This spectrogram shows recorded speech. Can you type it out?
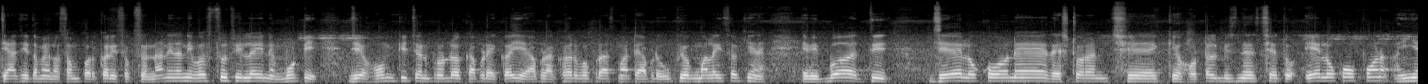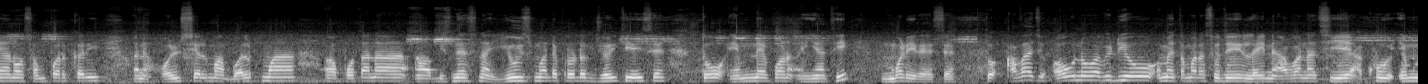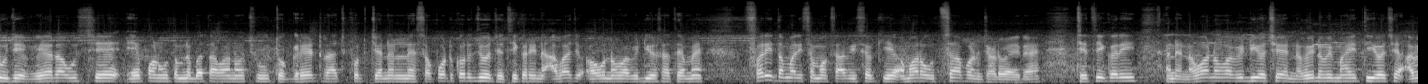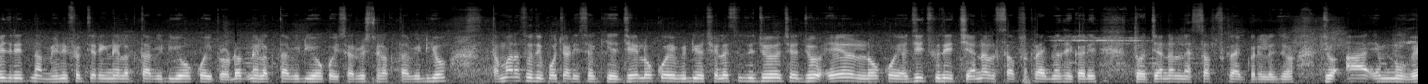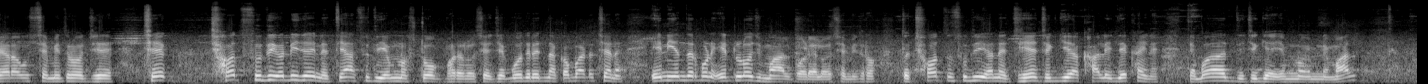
ત્યાંથી તમે એનો સંપર્ક કરી શકશો. નાની નાની વસ્તુથી લઈને મોટી જે હોમ કિચન પ્રોડક્ટ આપણે કહીએ, આપણા ઘર વપરાશ માટે આપણે ઉપયોગમાં લઈ શકીએ ને, એવી બધી જ જે લોકોને રેસ્ટોરન્ટ છે કે હોટલ બિઝનેસ છે, તો એ લોકો પણ અહીંયાનો સંપર્ક કરી અને હોલસેલમાં બલ્કમાં પોતાના બિઝનેસના યુઝ માટે પ્રોડક્ટ જોઈતી હશે, તો એમને પણ અહીંયાથી મળી રહેશે. તો આવા જ અવનવા વીડિયો અમે તમારા સુધી લઈને આવવાના છીએ. આખું એમનું જે વેર હાઉસ છે, એ પણ હું તમને બતાવવાનો છું. તો ગ્રેટ રાજકોટ ચેનલને સપોર્ટ કરજો, જેથી કરીને આવા જ અવનવા વીડિયો સાથે અમે ફરી તમારી સમક્ષ આવી શકીએ. અમારો ઉત્સાહ પણ જળવાઈ રહે. જેથી કરી અને નવા નવા વીડિયો છે, નવી નવી માહિતીઓ છે, આવી જ રીતના મેન્યુફેક્ચરિંગને લગતા વીડિયો, કોઈ પ્રોડક્ટને લગતા વીડિયો, કોઈ સર્વિસને લગતા વીડિયો તમારા સુધી પહોંચાડી શકીએ. જે લોકોએ વીડિયો છેલ્લે સુધી જોયો છે, જો એ લોકોએ હજી સુધી ચેનલ સબસ્ક્રાઈબ નથી કરી, તો ચેનલને સબસ્ક્રાઈબ કરી લેજો. જો આ એમનું વેરહાઉસ છે મિત્રો, જે છેક છત સુધી અડી જાય ને ત્યાં સુધી એમનો સ્ટોક ભરેલો છે. જે ગોદરેજના કબાટ છે ને, એની અંદર પણ એટલો જ માલ પડેલો છે મિત્રો. તો છત સુધી અને જે જગ્યા ખાલી દેખાય ને, ત્યાં બધી જગ્યાએ એમનો એમને માલ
